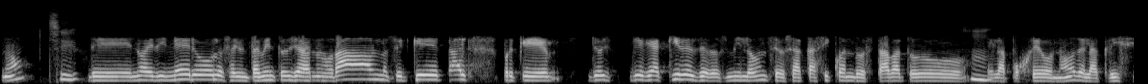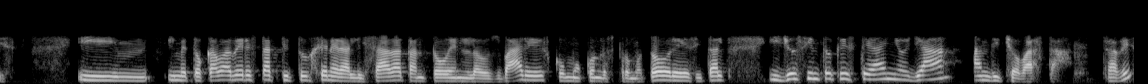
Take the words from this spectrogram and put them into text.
¿no? Sí. de no hay dinero, los ayuntamientos ya no dan, no sé qué, tal, porque yo llegué aquí desde 2011, o sea, casi cuando estaba todo Mm. el apogeo, ¿no?, de la crisis. Y, y me tocaba ver esta actitud generalizada tanto en los bares como con los promotores y tal. Y yo siento que este año ya han dicho basta, ¿sabes?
